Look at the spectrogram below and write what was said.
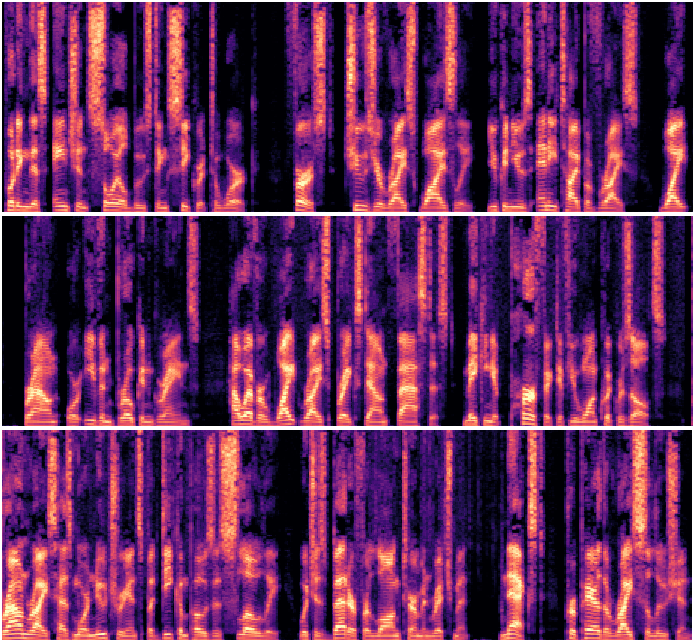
putting this ancient soil-boosting secret to work. First, choose your rice wisely. You can use any type of rice, white, brown, or even broken grains. However, white rice breaks down fastest, making it perfect if you want quick results. Brown rice has more nutrients but decomposes slowly, which is better for long-term enrichment. Next, prepare the rice solution.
